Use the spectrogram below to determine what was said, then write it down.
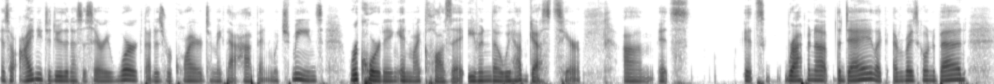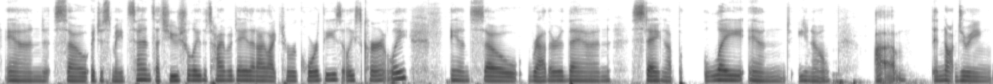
And so I need to do the necessary work that is required to make that happen, which means recording in my closet, even though we have guests here. Um, it's it's wrapping up the day, like everybody's going to bed. And so it just made sense. That's usually the time of day that I like to record these, at least currently. And so rather than staying up late and, you know, um, and not doing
